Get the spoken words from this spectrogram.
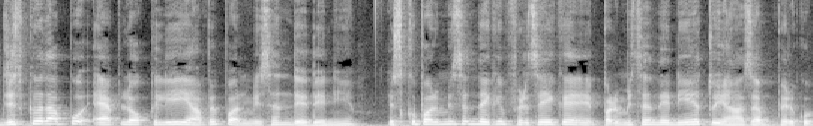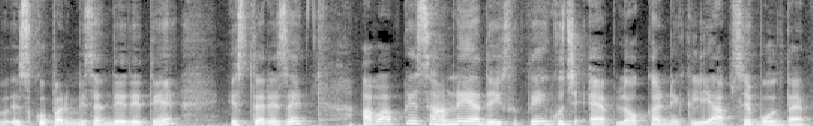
जिसके बाद आपको ऐप लॉक के लिए यहाँ पे परमिशन दे देनी है। इसको परमिशन देके फिर से एक परमिशन देनी है तो यहाँ से हम फिर को इसको परमिशन दे देते हैं। इस तरह से। अब आपके सामने यहाँ देख सकते हैं, कुछ ऐप लॉक करने के लिए आपसे बोलता है।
